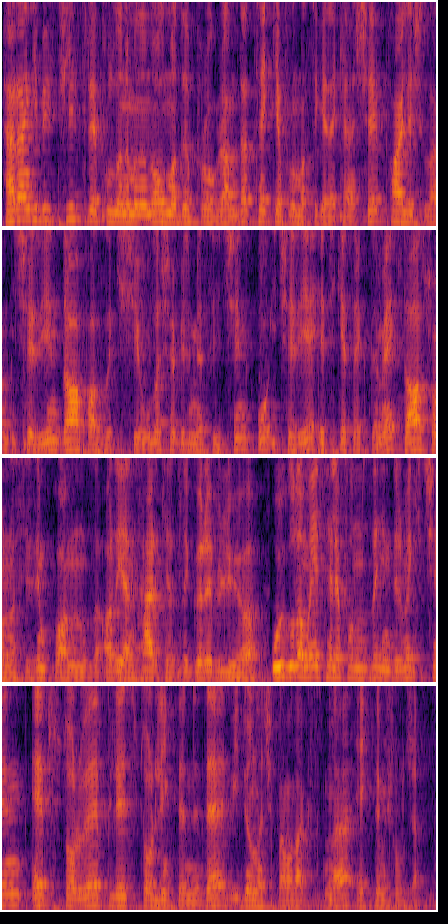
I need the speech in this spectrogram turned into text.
Herhangi bir filtre kullanımının olmadığı programda tek yapılması gereken şey paylaşılan içeriğin daha fazla kişiye ulaşabilmesi için o içeriğe etiket eklemek. Daha sonra sizin puanınızı arayan herkes de görebiliyor. Uygulamayı telefonunuza indirmek için App Store ve Play Store linklerini de videonun açıklamalar kısmına eklemiş olacağız.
